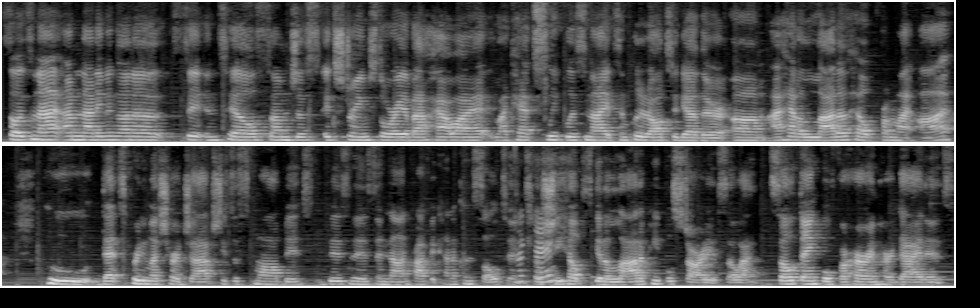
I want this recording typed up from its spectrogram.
So it's not, I'm not even gonna sit and tell some just extreme story about how I like had sleepless nights and put it all together. Um, I had a lot of help from my aunt who that's pretty much her job. She's a small biz- business and nonprofit kind of consultant. Okay. So she helps get a lot of people started. So I'm so thankful for her and her guidance.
